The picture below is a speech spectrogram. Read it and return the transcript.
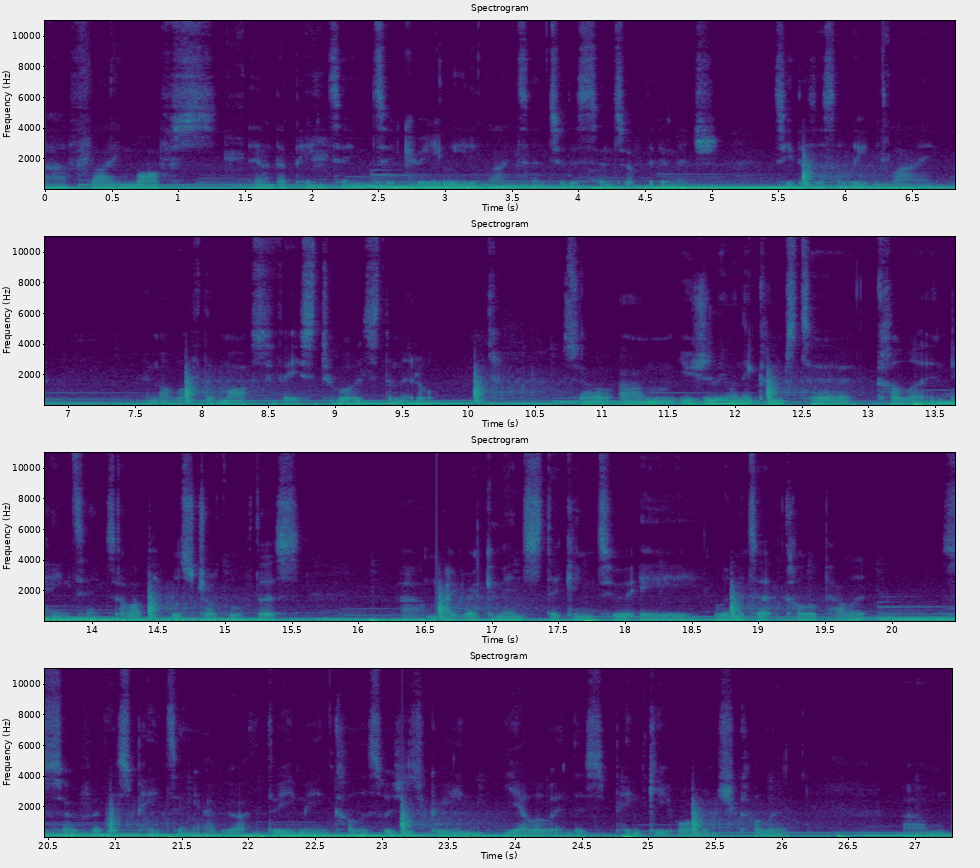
uh, flying moths in the painting to create leading lines into the center of the image. See, this is a leading line, and all of the moths face towards the middle. So, um, usually when it comes to color in paintings, a lot of people struggle with this. Um, I recommend sticking to a limited color palette. So for this painting, I've got three main colors, which is green, yellow, and this pinky orange color. Um,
